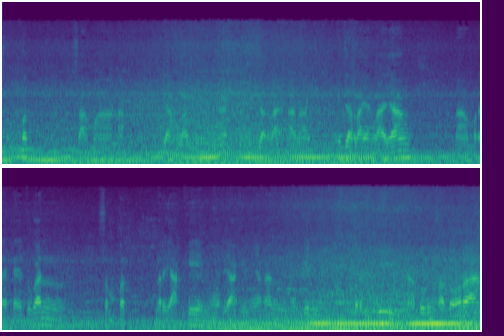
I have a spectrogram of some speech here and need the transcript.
sempat sama anak yang lagi ngejar anak ngejar layang-layang. Nah mereka itu kan sempat neriakin jadi akhirnya kan mungkin berhenti nah turun satu orang.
